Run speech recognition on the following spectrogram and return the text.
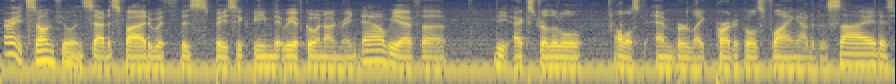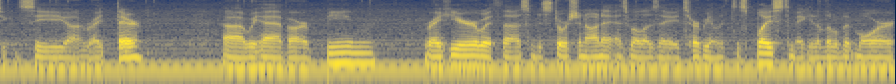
Alright, so I'm feeling satisfied with this basic beam that we have going on right now. We have uh, the extra little almost ember-like particles flying out of the side, as you can see uh, right there. Uh, we have our beam right here with uh, some distortion on it, as well as a turbulent displace to make it a little bit more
